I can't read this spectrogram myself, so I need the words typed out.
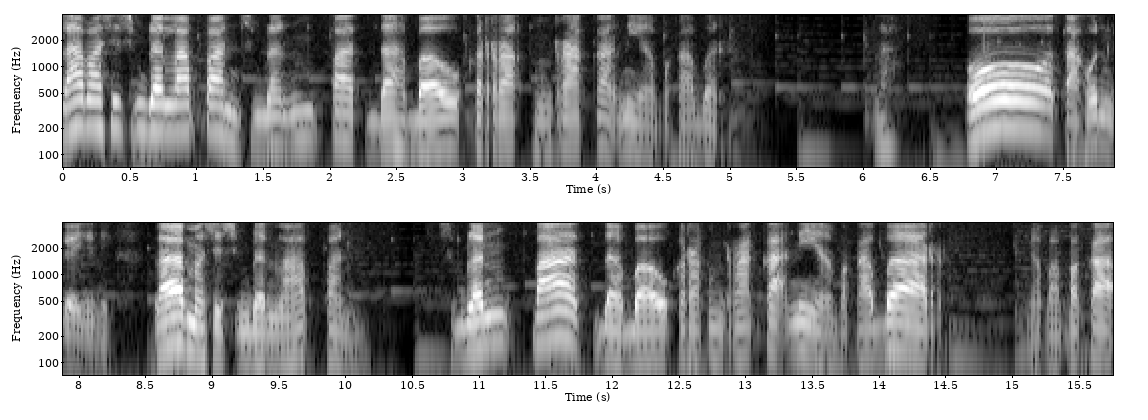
Lah masih 98, 94 dah bau kerak neraka nih apa kabar? Lah. Oh, tahun kayaknya nih. Lah masih 98. 94 dah bau kerak neraka nih apa kabar? Gak apa-apa kak,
